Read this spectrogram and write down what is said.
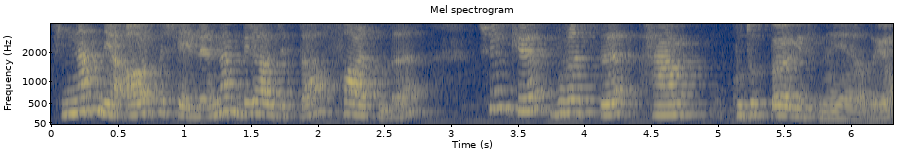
Finlandiya Avrupa şehirlerinden birazcık daha farklı. Çünkü burası hem kutup bölgesinde yer alıyor.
